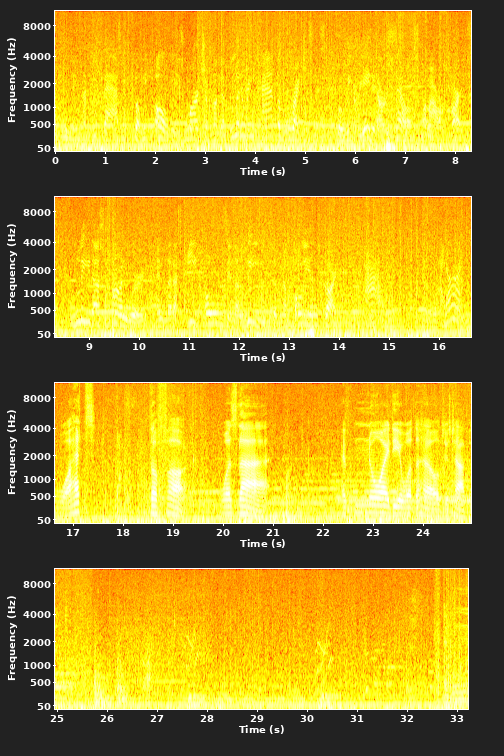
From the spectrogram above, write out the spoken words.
March upon the glittering path of righteousness, where we created ourselves from our hearts. Lead us onward, and let us eat holes in the leaves of Napoleon's garden. Ow. Right on. what Yes. the fuck was that? I have no idea what the hell just happened.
